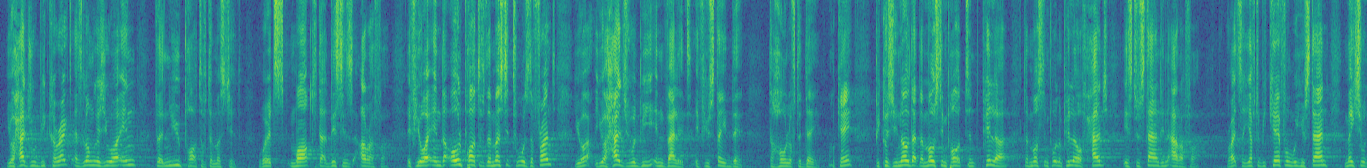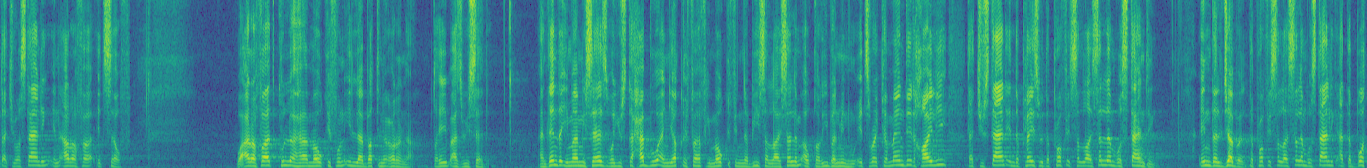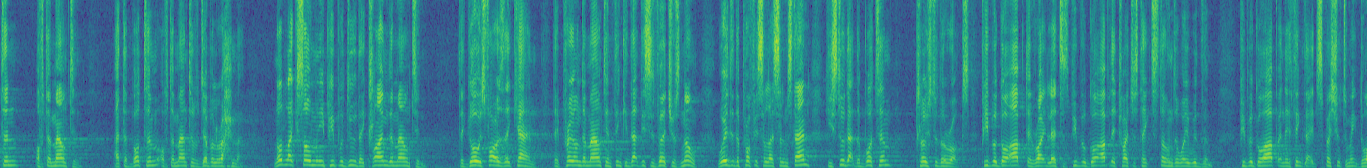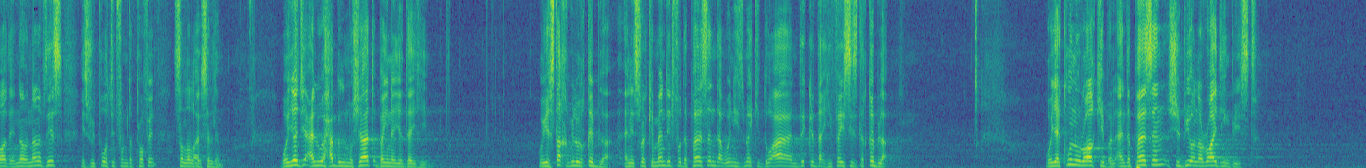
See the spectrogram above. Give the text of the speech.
Your hajj will be correct as long as you are in the new part of the masjid, where it's marked that this is Arafah. If you are in the old part of the masjid towards the front, your, your hajj will be invalid if you stayed there the whole of the day. Okay? Because you know that the most important pillar, the most important pillar of Hajj is to stand in Arafah. Right? So you have to be careful where you stand. Make sure that you are standing in Arafah itself. وعرفات كلها موقف إلا بطن عرنا طيب as we said and then the Imam says ويستحب أن يقف في موقف النبي صلى الله عليه وسلم أو قريبا منه It's recommended highly that you stand in the place where the Prophet صلى الله عليه وسلم was standing in the Jabal. The Prophet ﷺ was standing at the bottom of the mountain, at the bottom of the mountain of Jabal Rahmah. Not like so many people do, they climb the mountain. They go as far as they can. They pray on the mountain thinking that this is virtuous. No. Where did the Prophet ﷺ stand? He stood at the bottom, close to the rocks. People go up, they write letters. People go up, they try to take stones away with them. People go up and they think that it's special to make dua there. No, none of this is reported from the Prophet ﷺ. ويجعل حبل المشاة بين يديه ويستقبل القبلة and it's recommended for the person that when he's making dua and dhikr that he faces the qibla ويكون راكبا and the person should be on a riding beast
